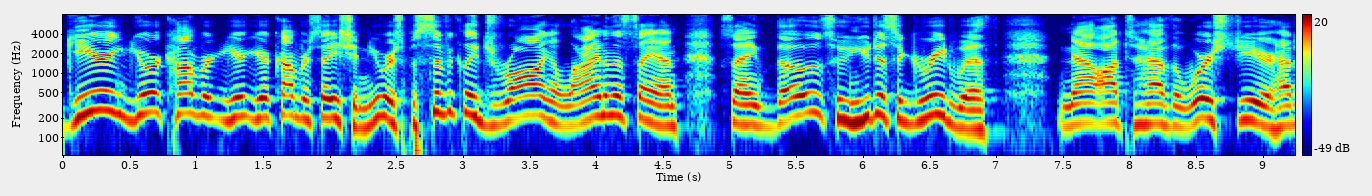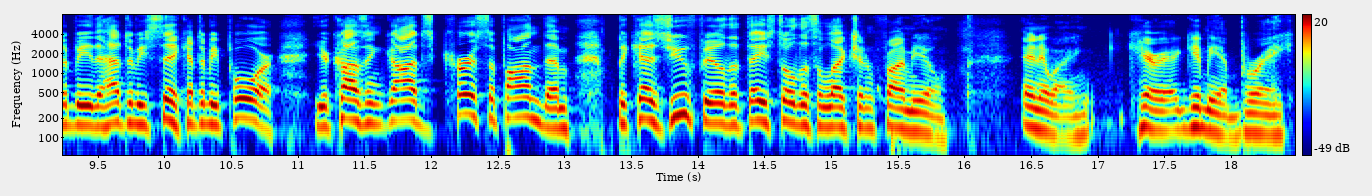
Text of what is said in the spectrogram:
gearing your conver- your, your conversation. You were specifically drawing a line in the sand saying those who you disagreed with now ought to have the worst year, had to be they had to be sick, had to be poor. You're causing God's curse upon them because you feel that they stole this election from you. Anyway, Carrie, give me a break.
